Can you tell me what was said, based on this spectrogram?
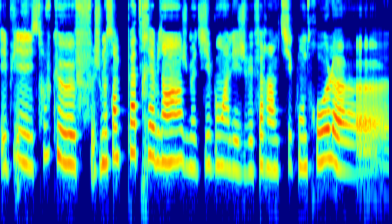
Et puis, il se trouve que je me sens pas très bien. Je me dis, bon, allez, je vais faire un petit contrôle. Euh,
